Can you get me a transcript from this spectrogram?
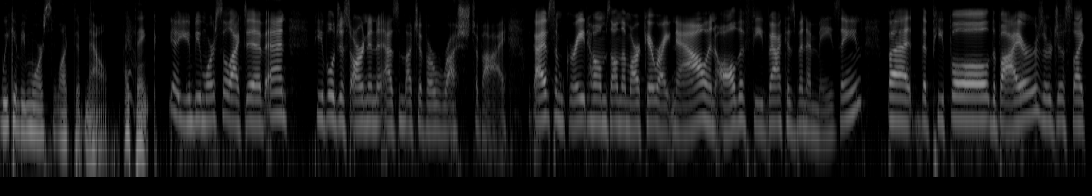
we can be more selective now. I think. Yeah, you can be more selective and people just aren't in as much of a rush to buy. Like I have some great homes on the market right now and all the feedback has been amazing, but the people, the buyers are just like,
